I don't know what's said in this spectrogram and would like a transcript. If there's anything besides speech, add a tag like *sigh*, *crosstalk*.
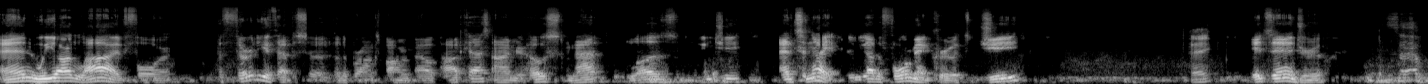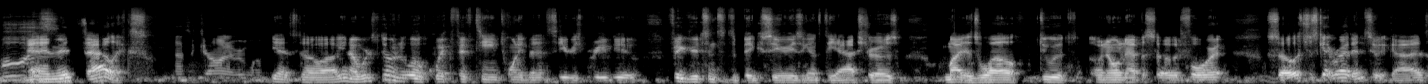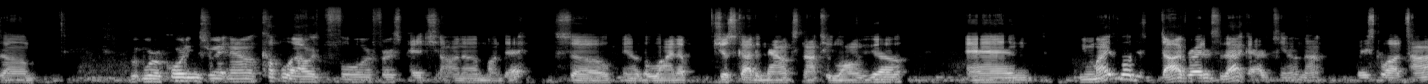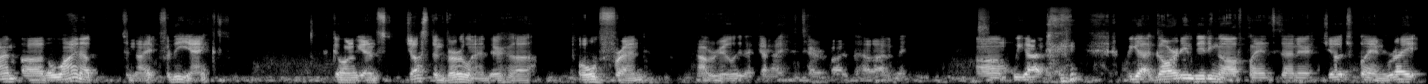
And we are live for the 30th episode of the Bronx Bomber Battle podcast. I'm your host, Matt Luz Luigi. And tonight we got the four man crew. It's G. Hey. It's Andrew. What's up, boys? And it's Alex. How's it going, everyone? Yeah, so, uh, you know, we're just doing a little quick 15, 20 minute series preview. Figured since it's a big series against the Astros, we might as well do an own episode for it. So let's just get right into it, guys. Um, we're recording this right now a couple hours before first pitch on a Monday. So, you know, the lineup just got announced not too long ago. And we might as well just dive right into that, guys. You know, not waste a lot of time. Uh, the lineup tonight for the Yanks going against Justin Verlander, uh, old friend. Not really. That guy terrifies the hell out of me. Um, we got *laughs* we got Gardy leading off, playing center. Judge playing right.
